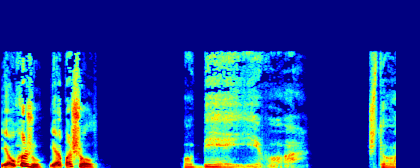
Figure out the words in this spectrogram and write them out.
я ухожу, я пошел». Убей его. Что?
